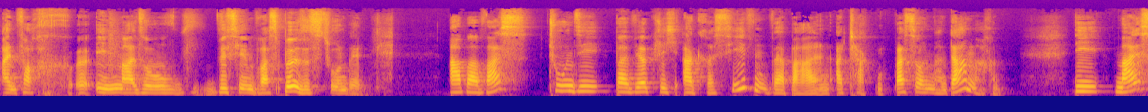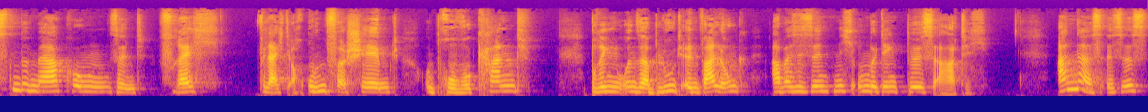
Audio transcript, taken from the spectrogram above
einfach äh, Ihnen mal so ein bisschen was Böses tun will. Aber was tun Sie bei wirklich aggressiven verbalen Attacken? Was soll man da machen? Die meisten Bemerkungen sind frech, vielleicht auch unverschämt und provokant, bringen unser Blut in Wallung, aber sie sind nicht unbedingt bösartig. Anders ist es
